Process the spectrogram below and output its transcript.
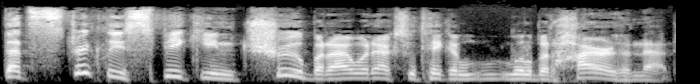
that's strictly speaking true. But I would actually take a little bit higher than that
